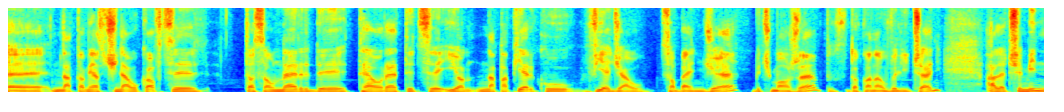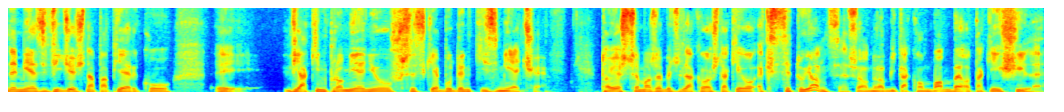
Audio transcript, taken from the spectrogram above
E, natomiast ci naukowcy to są nerdy, teoretycy i on na papierku wiedział, co będzie, być może, dokonał wyliczeń, ale czym innym jest widzieć na papierku, y, w jakim promieniu wszystkie budynki zmiecie. To jeszcze może być dla kogoś takiego ekscytujące, że on robi taką bombę o takiej sile.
